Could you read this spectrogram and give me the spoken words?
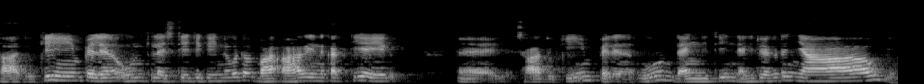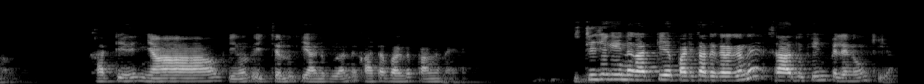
සාදු කීම් පෙළෙන උන් කියලා ස්ටේජ් එකේ ඉන්නකොට අහගෙන ඉන්න කට්ටිය ඒ සාදු කීම් පෙළෙන උන් දැන් ඉතින් නැගිටියකට ඥාව් කියනවා. කට්ටිය ඥාව් කියනකොට එච්චරලු කියන්න පුළුවන් කටපරට පංග නැහැ. ස්ටේජ් එකේ ඉන්න කට්ටිය පරිතද කරගෙන සාදු කීම් පෙළෙන උන් කියනවා.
